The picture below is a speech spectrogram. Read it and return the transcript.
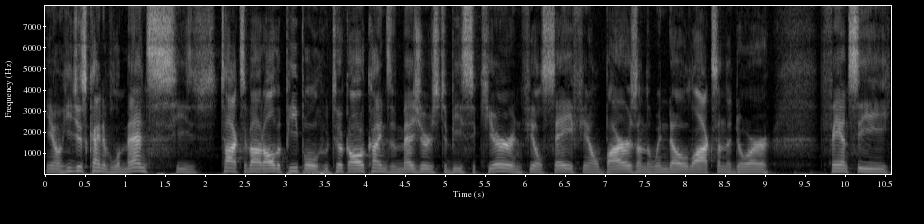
you know, he just kind of laments. He talks about all the people who took all kinds of measures to be secure and feel safe. You know, bars on the window, locks on the door, fancy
